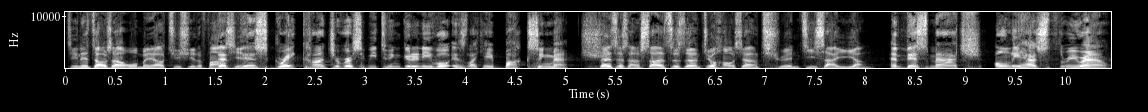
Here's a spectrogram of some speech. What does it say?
今天早上我们要继续的发 that 现， this great controversy between good and evil is like a boxing match. 在这场善恶之争就好像拳击赛一样， And this match only has three rounds.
